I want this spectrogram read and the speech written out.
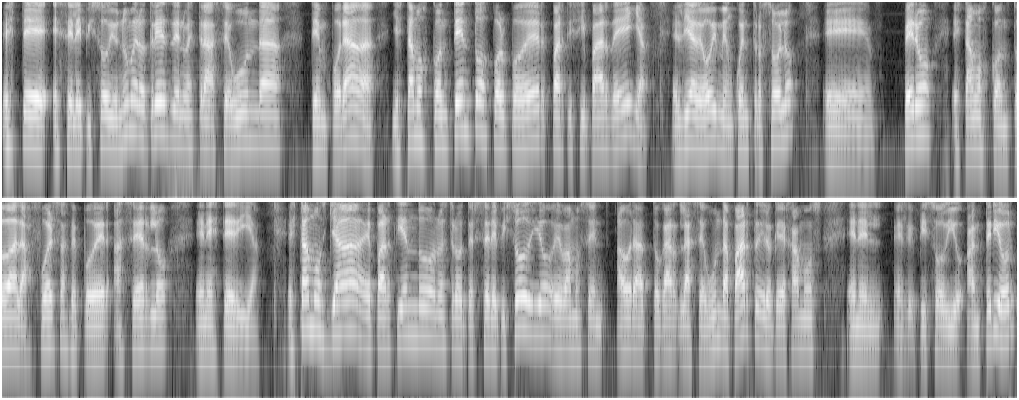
Este es el episodio número 3 de nuestra segunda temporada y estamos contentos por poder participar de ella. El día de hoy me encuentro solo. Eh, pero estamos con todas las fuerzas de poder hacerlo en este día. Estamos ya eh, partiendo nuestro tercer episodio, eh, vamos en, ahora a tocar la segunda parte de lo que dejamos en el, episodio anterior,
